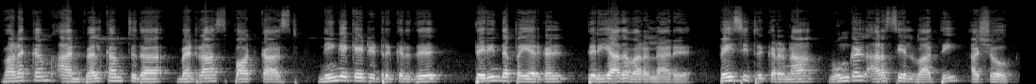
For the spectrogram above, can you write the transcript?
வணக்கம் and welcome to the Madras podcast நீங்க கேட்டுட்டு இருக்கிறது தெரிந்த பெயர்கள் தெரியாத வரலாறு. பேசிட்டு இருக்கிறனா உங்கள் அரசியல்வாதி அசோக்.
